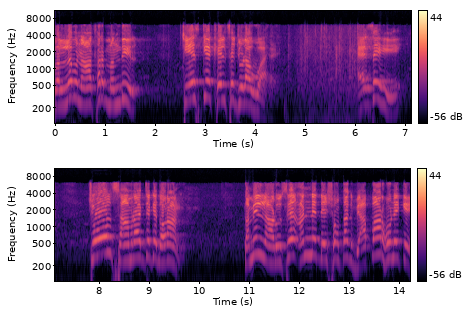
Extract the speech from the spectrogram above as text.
वल्लभनाथर मंदिर चेस के खेल से जुड़ा हुआ है। ऐसे ही चोल साम्राज्य के दौरान तमिलनाडु से अन्य देशों तक व्यापार होने के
